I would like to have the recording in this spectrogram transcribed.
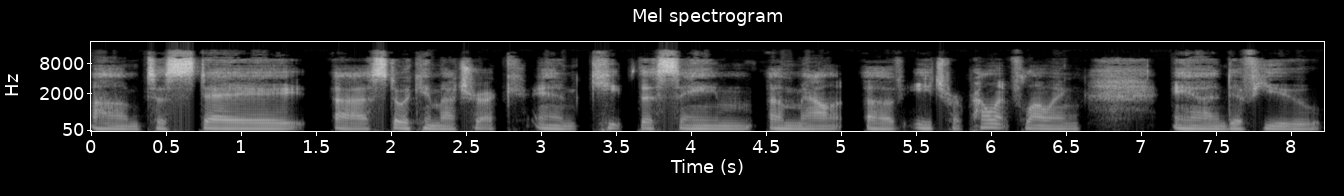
um, to stay, uh, stoichiometric and keep the same amount of each propellant flowing. And if you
